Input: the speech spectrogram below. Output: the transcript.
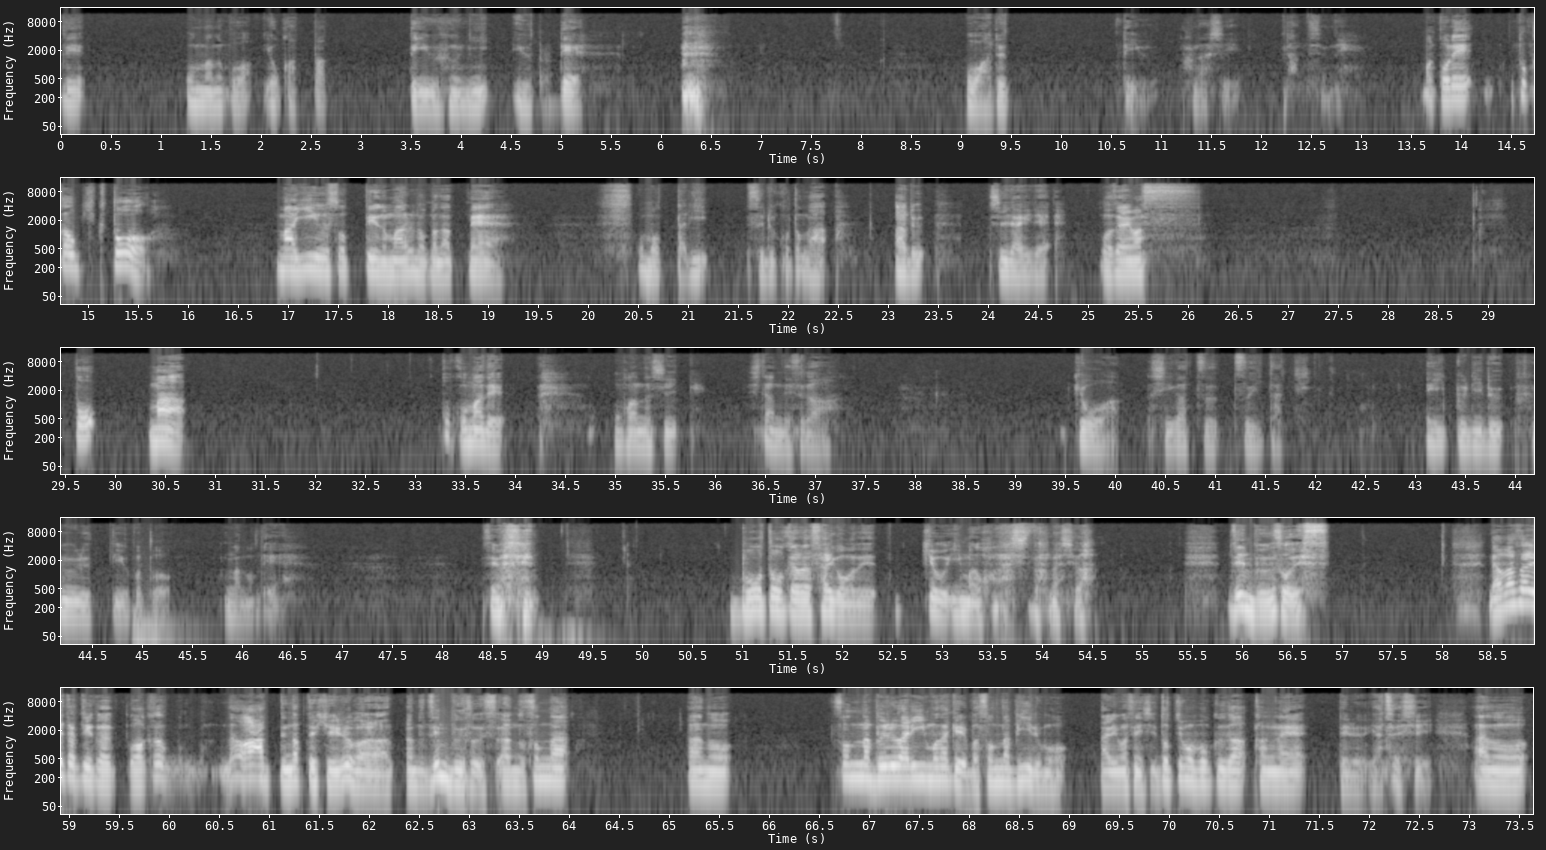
で、女の子は良かったっていう風に言って終わるっていう話なんですよね。まあこれとかを聞くと、まあいい嘘っていうのもあるのかなって思ったりすることがある次第でございます。と、まあ、ここまでお話ししたんですが、今日は4月1日、エイプリルフールっていうことなので、すいません。冒頭から最後まで今日今お話した話は全部嘘です。騙されたっていうか、わか、わーってなってる人いるのかなあの、全部嘘です。あの、そんな、あの、そんなブルワリーもなければそんなビールもありませんし、どっちも僕が考えてるやつですし、あの、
